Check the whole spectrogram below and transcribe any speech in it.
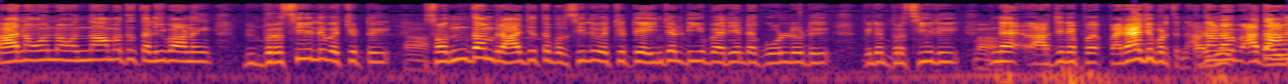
കാരണം ഒന്നാമത്തെ തെളിവാണ് ബ്രസീലിൽ വെച്ചിട്ട് സ്വന്തം രാജ്യത്തെ ബ്രസീൽ വെച്ചിട്ട് ഏഞ്ചൽ ഡി വരിയന്റെ ഗോളിലോട്ട് പിന്നെ ബ്രസീൽ പിന്നെ അർജന്റീന പരാജയപ്പെടുത്തുന്നത്. അതാണ് അതാണ്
